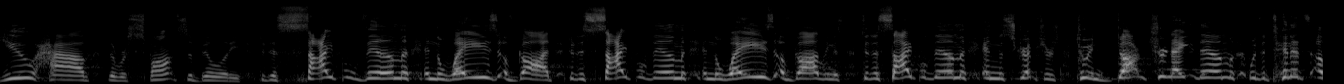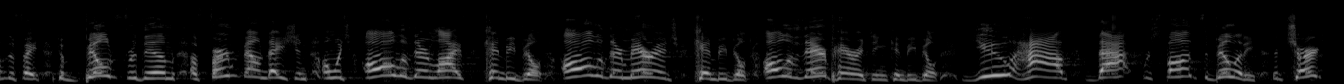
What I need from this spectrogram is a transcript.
You have the responsibility to disciple them in the ways of God, to disciple them in the ways of godliness, to disciple them in the scriptures, to indoctrinate them with the tenets of the faith, to build for them a firm foundation on which all of their life can be built, all of their marriage can be built, all of their parenting can be built. You have that responsibility. The church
